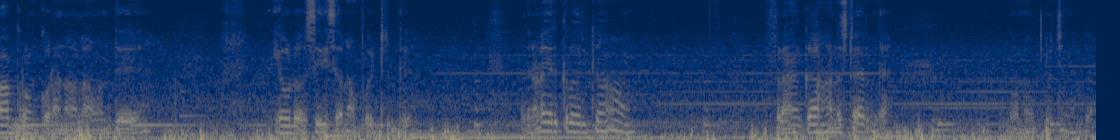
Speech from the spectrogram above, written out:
பார்க்குறோம் கொரோனாலாம் வந்து எவ்வளோ சீரியஸாலாம் போயிட்டுருக்கு. அதனால் இருக்கிற வரைக்கும் ஃப்ராங்காக ஹானஸ்ட்டாக இருங்க. ஒன்றும் பிரச்சனை இல்லை.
